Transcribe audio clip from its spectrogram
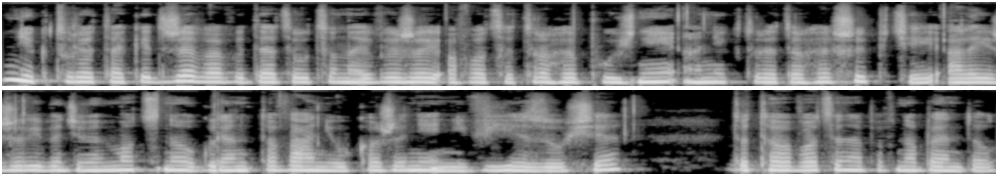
Niektóre takie drzewa wydadzą co najwyżej owoce trochę później, a niektóre trochę szybciej, ale jeżeli będziemy mocno ugruntowani, ukorzenieni w Jezusie, to te owoce na pewno będą.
